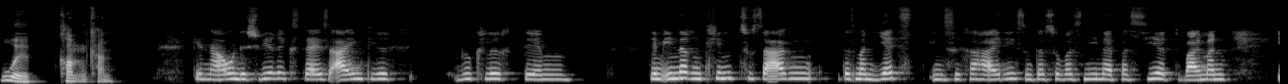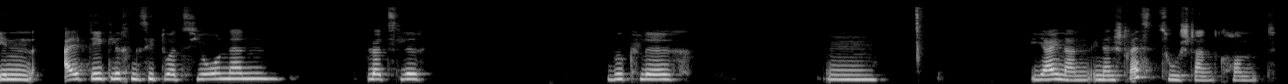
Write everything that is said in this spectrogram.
Ruhe kommen kann. Genau, und das Schwierigste ist eigentlich wirklich dem, dem inneren Kind zu sagen, dass man jetzt in Sicherheit ist und dass sowas nie mehr passiert, weil man in alltäglichen Situationen plötzlich wirklich mh, mm, ja in einen, in einen Stresszustand kommt.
